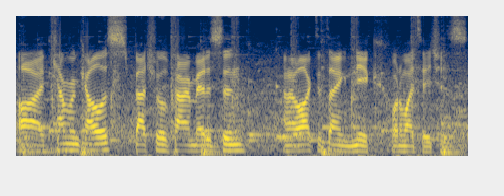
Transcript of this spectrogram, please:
Hi, Cameron Cullis, Bachelor of Paramedicine, and I'd like to thank Nick, one of my teachers.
